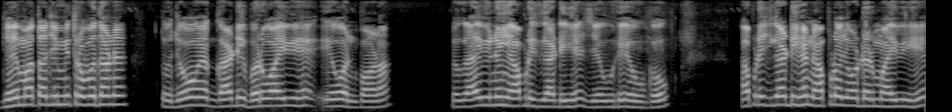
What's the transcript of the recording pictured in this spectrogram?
જય માતાજી મિત્રો બધાને. તો જો એક ગાડી ભરવા આવી છે એવન પાણા. જો કે આવી નહીં, આપણી જ ગાડી છે, જેવું છે એવું કહું. આપણી જ ગાડી છે ને, આપણો જ ઓર્ડરમાં આવી છે.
